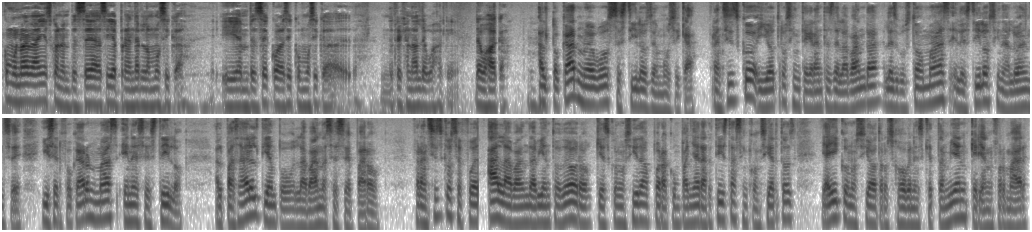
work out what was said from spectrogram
como nueve años cuando empecé así a aprender la música y empecé con así con música regional de Oaxaca, de Oaxaca. Al tocar nuevos estilos de música, Francisco y otros integrantes de la banda les gustó más el estilo sinaloense y se enfocaron más en ese estilo. Al pasar el tiempo, la banda se separó. Francisco se fue a la banda Viento de Oro, que es conocida por acompañar artistas en conciertos, y ahí conoció a otros jóvenes que también querían formar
